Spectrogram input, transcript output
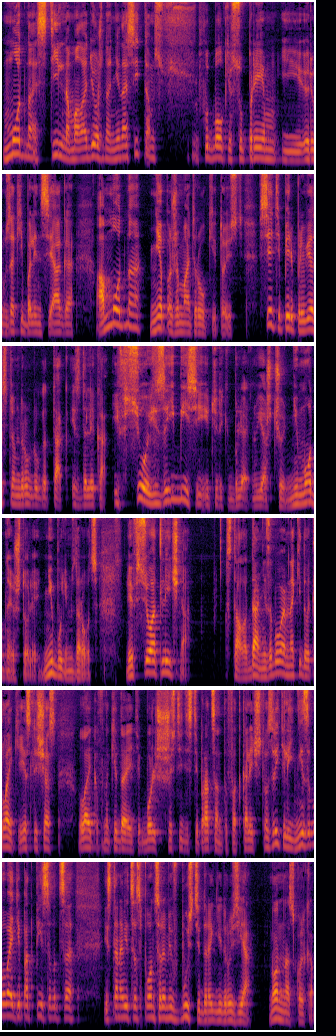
модно, стильно, молодежно не носить там футболки Supreme и рюкзаки Balenciaga, а модно не пожимать руки. То есть все теперь приветствуем друг друга так, издалека. И все, и заебись. И ты такие, блядь, ну я ж что, не модные что ли? Не будем здороваться. И все отлично стало. Да, не забываем накидывать лайки. Если сейчас лайков накидаете больше 60% от количества зрителей, не забывайте подписываться и становиться спонсорами в Boosty, дорогие друзья. Вон насколько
